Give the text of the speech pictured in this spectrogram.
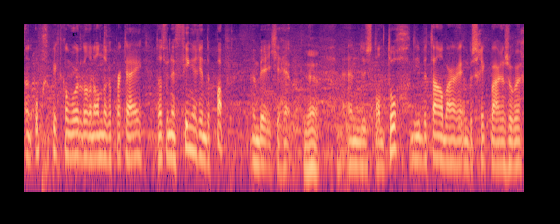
en opgepikt kan worden door een andere partij, dat we een vinger in de pap een beetje hebben. Ja. En dus dan toch die betaalbare en beschikbare zorg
